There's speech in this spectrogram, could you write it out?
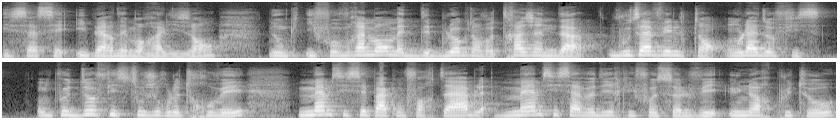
et ça c'est hyper démoralisant. Donc il faut vraiment mettre des blocs dans votre agenda. Vous avez le temps, on l'a d'office. On peut d'office toujours le trouver, même si c'est pas confortable, même si ça veut dire qu'il faut se lever une heure plus tôt,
